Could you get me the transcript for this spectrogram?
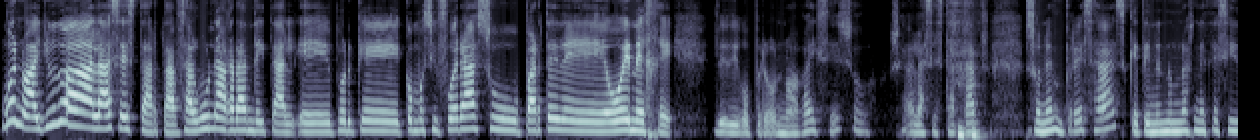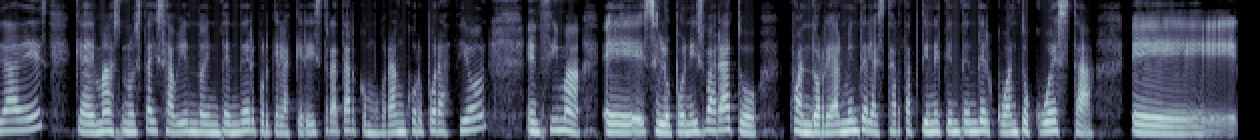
bueno, ayudo a las startups, alguna grande y tal, eh, porque como si fuera su parte de ONG. Le digo, pero no hagáis eso. O sea, las startups son empresas que tienen unas necesidades que además no estáis sabiendo entender porque la queréis tratar como gran corporación. Encima eh, se lo ponéis barato cuando realmente la startup tiene que entender cuánto cuesta eh,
